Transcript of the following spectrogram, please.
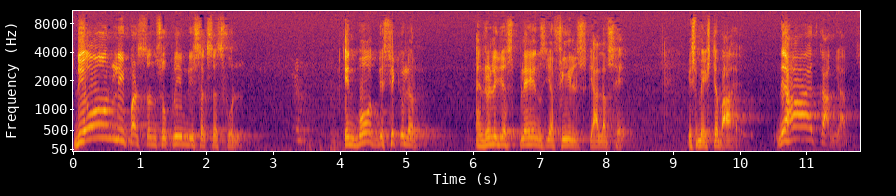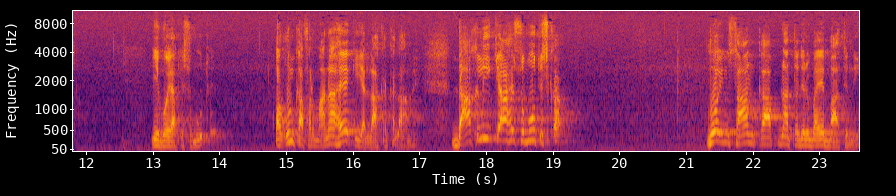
The only person supremely successful in both the secular and religious planes یا فیلڈز کیا لفظ ہے؟ اس میں اشتباہ ہے۔ نہایت کامیاب۔ یہ گویا کہ ثبوت ہے۔ اور ان کا فرمانا ہے کہ یہ اللہ کا کلام ہے۔ داخلی کیا ہے ثبوت اس کا؟ وہ انسان کا اپنا تجربہ باطنی۔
